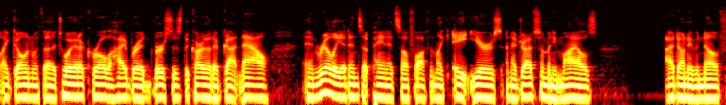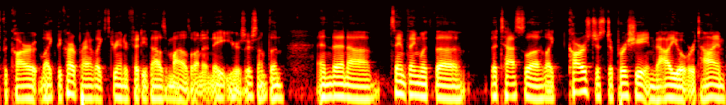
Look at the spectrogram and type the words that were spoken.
like going with a Toyota Corolla hybrid versus the car that I've got now. And really it ends up paying itself off in like eight years and I drive so many miles. I don't even know if the car like the car probably have like 350,000 miles on it in 8 years or something. And then uh, same thing with the the Tesla, like cars just depreciate in value over time.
